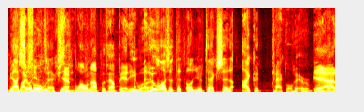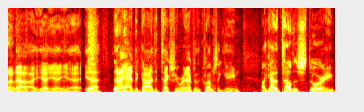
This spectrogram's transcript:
Yeah, I my saw your phone was- text. Yeah, blowing up with how bad he was. and who was it that on your text said I could tackle her? Yeah, I don't know. I, yeah, yeah, yeah, yeah. Then I had the guy that texted me right after the Clemson game. I got to tell this story.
